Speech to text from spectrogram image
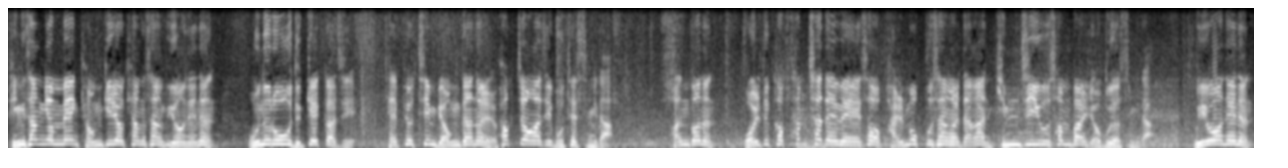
빙상연맹 경기력 향상위원회는 오늘 오후 늦게까지 대표팀 명단을 확정하지 못했습니다. 관건은 월드컵 3차 대회에서 발목 부상을 당한 김지유 선발 여부였습니다. 위원회는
